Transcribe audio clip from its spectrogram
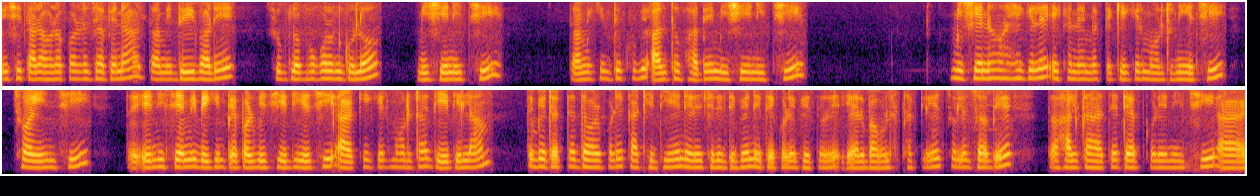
বেশি তাড়াহুড়া করা যাবে না। তো আমি দুইবারে শুকনো উপকরণগুলো মিশিয়ে নিচ্ছি। তো আমি কিন্তু খুবই আলতোভাবে মিশিয়ে নিচ্ছি। মিশিয়ে নেওয়া হয়ে গেলে এখানে আমি একটা কেকের মল্ট নিয়েছি, ছয় ইঞ্চি। তো এর নিচে আমি বেকিং পেপার বিছিয়ে দিয়েছি আর কেকের মলটা দিয়ে দিলাম। তো বেটারটা দেওয়ার পরে কাঠি দিয়ে নেড়ে ছেড়ে দেবেন, এতে করে ভেতরে এয়ার বাবলস থাকলে চলে যাবে। তো হালকা হাতে ট্যাপ করে নিয়েছি আর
